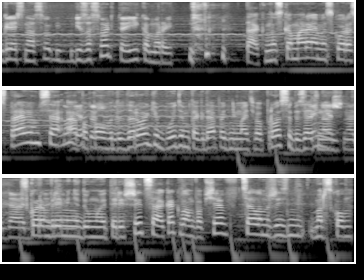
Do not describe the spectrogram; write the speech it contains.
грязь на асф- без асфальта и комары. Так, ну с комарами скоро справимся, Ну, а по поводу думаю. дороги будем тогда поднимать вопрос. Обязательно Конечно, да. в скором времени, думаю, это решится. А как вам вообще в целом жизнь в морском?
